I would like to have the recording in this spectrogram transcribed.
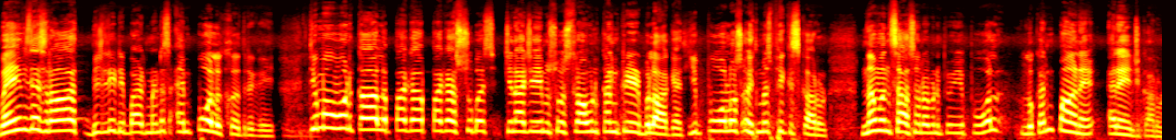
वहीं विज रात बिजली डिपार्टमेंटस अम पोल खतर गई तमो वो कल पगह पगह सुबह चिनाचे अमिस त्राउन कंक्रीट ब्लॉक यह पोल अथ मज फिक्स कर नवन सासन रोपन पे पोल लुकन पाने अरेंज कर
